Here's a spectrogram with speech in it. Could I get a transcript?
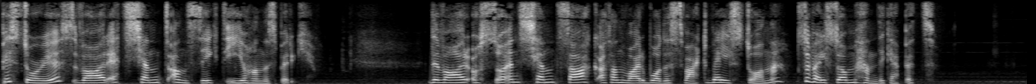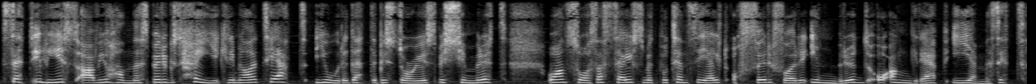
Pistorius var et kjent ansikt i Johannesburg. Det var også en kjent sak at han var både svært velstående så vel som handikappet. Sett i lys av Johannesburgs høye kriminalitet gjorde dette Pistorius bekymret, og han så seg selv som et potensielt offer for innbrudd og angrep i hjemmet sitt.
